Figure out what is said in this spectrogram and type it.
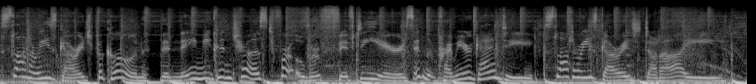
Slattery's Garage Puckane, the name you can trust for over 50 years in the Premier County. Slattery'sGarage.ie.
